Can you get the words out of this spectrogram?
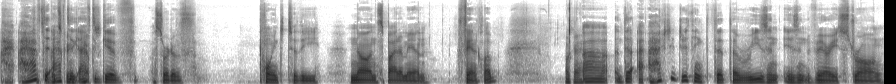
I, I have That's to, I have to, I have to give a sort of point to the non-Spider-Man fan club. Okay. Uh, that I actually do think that the reason isn't very strong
